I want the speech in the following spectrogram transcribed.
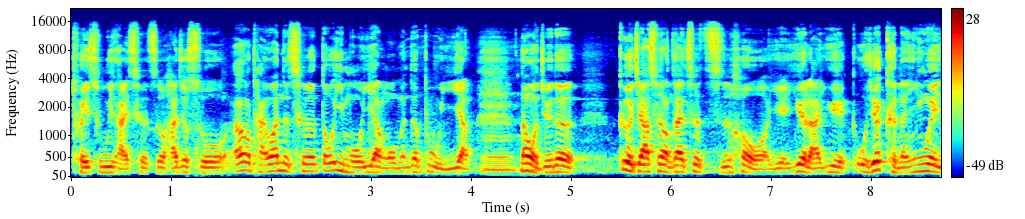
推出一台车之后，他就说：“哦，台湾的车都一模一样，我们的不一样。”嗯，那我觉得。各家车厂在这之后啊，也越来越，我觉得可能因为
